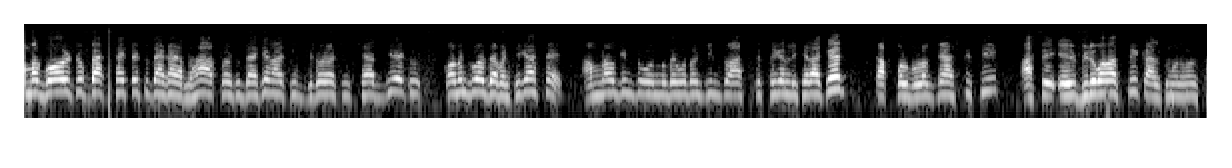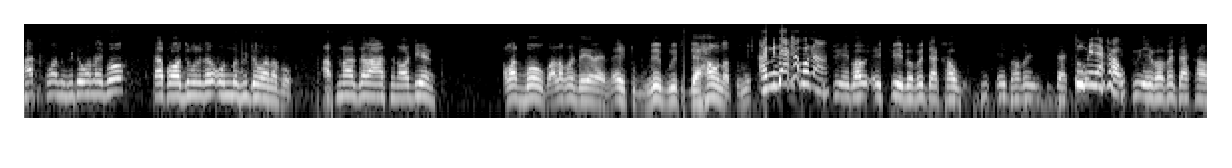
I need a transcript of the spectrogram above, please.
আমার বউ একটু ব্যাক সাইডটা একটু দেখাই আমরা। হ্যাঁ আপনারা একটু দেখেন আর একটু ভিডিওটা একটু শেয়ার দিয়ে একটু কমেন্ট করে যাবেন ঠিক আছে? আমরাও কিন্তু অন্যদের মতন কিন্তু আজকে থেকে লিখে রাখেন। ব্লগ নিয়ে আসতেছি। আজকে এই ভিডিও বানাচ্ছি কালকে মনে করেন ষাট সমান ভিডিও বানাবো তারপর মনে করেন অন্য ভিডিও বানাবো। আপনারা যারা আছেন অডিয়েন্স আমার বউ ভালো করে দেখে রাখেন এই একটু ঘুরে ঘুরে দেখাও না তুমি। আমি দেখাবো না। একটু এভাবে একটু এভাবে দেখাও এইভাবে দেখাও। তুমি দেখাও। একটু এভাবে দেখাও।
